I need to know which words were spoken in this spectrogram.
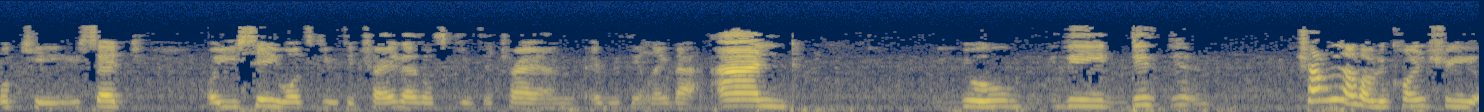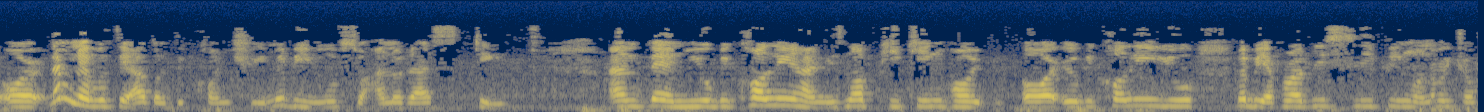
okay, you said or you say you want to give it a try, you guys want to give it a try and everything like that, and you the the, the traveling out of the country or let me never say out of the country, maybe you move to another state and then you'll be calling and he's not picking or or he'll be calling you maybe you're probably sleeping or not with your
